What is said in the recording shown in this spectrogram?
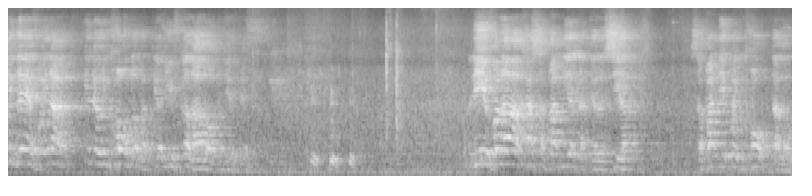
cái này với là cái điều không đâu mà cái liv cái lá lò cái gì liv cái lá khác sắp bắt đi là cái là xia sắp bắt đi quanh ta lâu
